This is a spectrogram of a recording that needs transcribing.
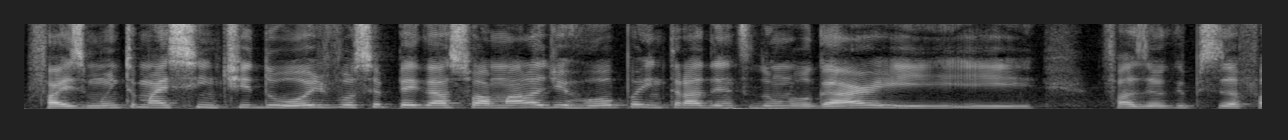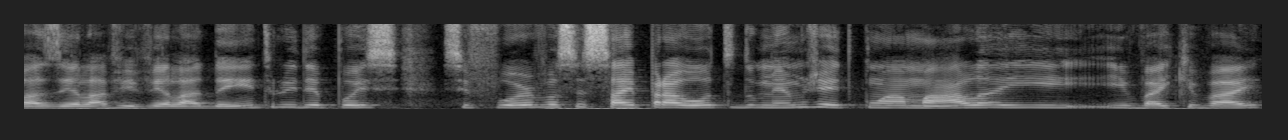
faz muito mais sentido hoje você pegar sua mala de roupa, entrar dentro de um lugar e, e fazer o que precisa fazer lá, viver lá dentro e depois, se for, você sai para outro do mesmo jeito, com a mala e, e vai que vai.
